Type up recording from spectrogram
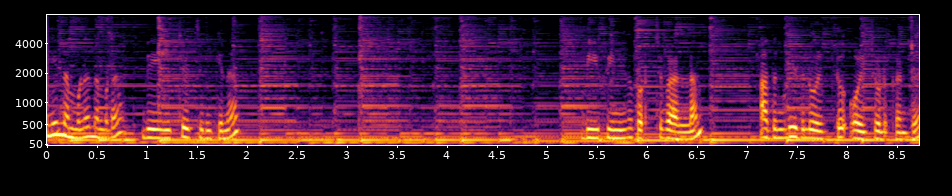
ഇനി നമ്മൾ നമ്മുടെ വേവിച്ച് വെച്ചിരിക്കുന്ന ബീഫിൽ നിന്ന് കുറച്ച് വെള്ളം അതും കൂടി ഇതിൽ ഒഴിച്ച് കൊടുക്കുന്നുണ്ട്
